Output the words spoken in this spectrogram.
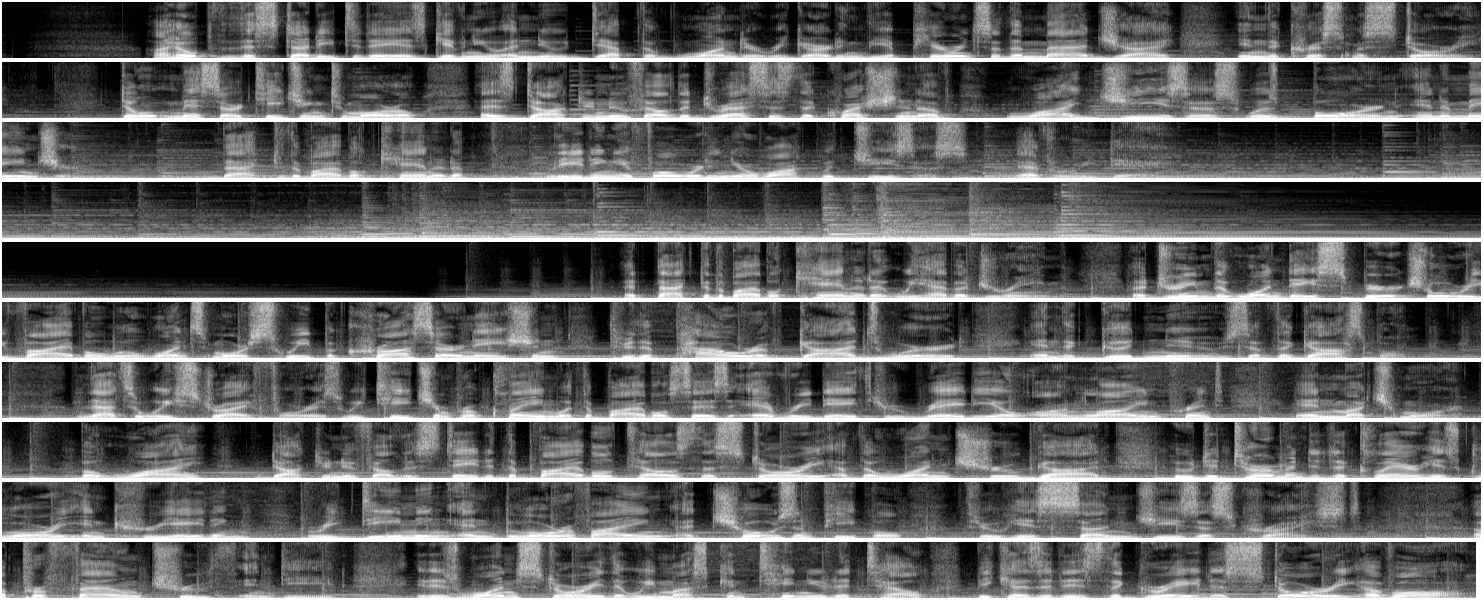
I hope that this study today has given you a new depth of wonder regarding the appearance of the Magi in the Christmas story. Don't miss our teaching tomorrow as Dr. Neufeld addresses the question of why Jesus was born in a manger. Back to the Bible Canada, leading you forward in your walk with Jesus every day. At Back to the Bible Canada, we have a dream. A dream that one day spiritual revival will once more sweep across our nation through the power of God's Word and the good news of the gospel. That's what we strive for as we teach and proclaim what the Bible says every day through radio, online, print, and much more. But why? Dr. Neufeld has stated the Bible tells the story of the one true God who determined to declare his glory in creating, redeeming, and glorifying a chosen people through his Son, Jesus Christ. A profound truth indeed. It is one story that we must continue to tell because it is the greatest story of all.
